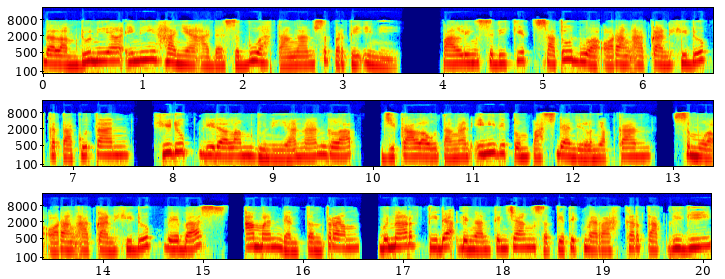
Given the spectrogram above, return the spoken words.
dalam dunia ini hanya ada sebuah tangan seperti ini. Paling sedikit satu dua orang akan hidup ketakutan, hidup di dalam dunia nan gelap, jikalau tangan ini ditumpas dan dilenyapkan, semua orang akan hidup bebas, aman dan tentram, benar tidak dengan kencang setitik merah kertak gigi,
